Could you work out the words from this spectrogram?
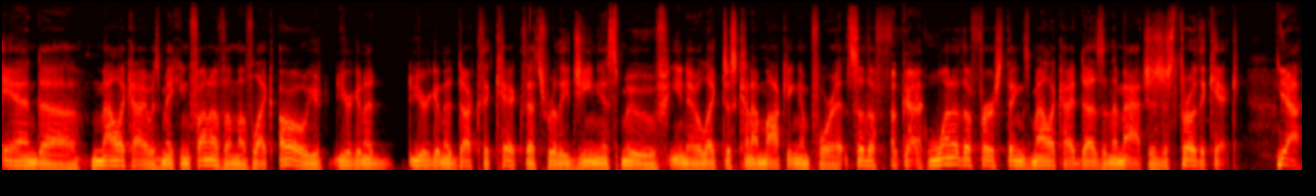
And uh, Malakai was making fun of him of like, oh, you're you're gonna you're gonna duck the kick. That's really genius move, you know, like just kind of mocking him for it. So the Okay. like one of the first things Malakai does in the match is just throw the kick, yeah,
